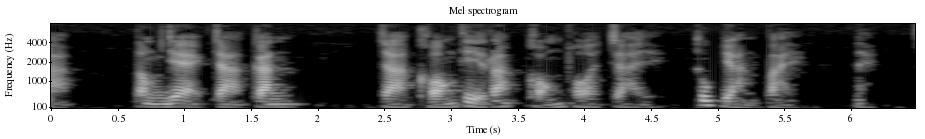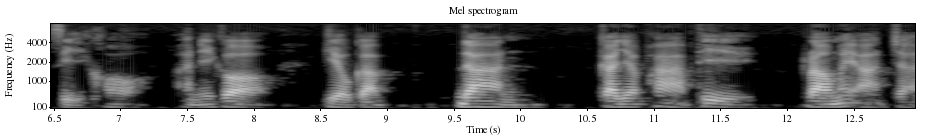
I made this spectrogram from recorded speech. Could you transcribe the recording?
าก ต้องแยกจากกันจากของที่รักของพอใจทุกอย่างไปสี่ข้อ อันนี้ก็เกี่ยวกับด้าน กายภาพที่เราไม่อาจจะ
